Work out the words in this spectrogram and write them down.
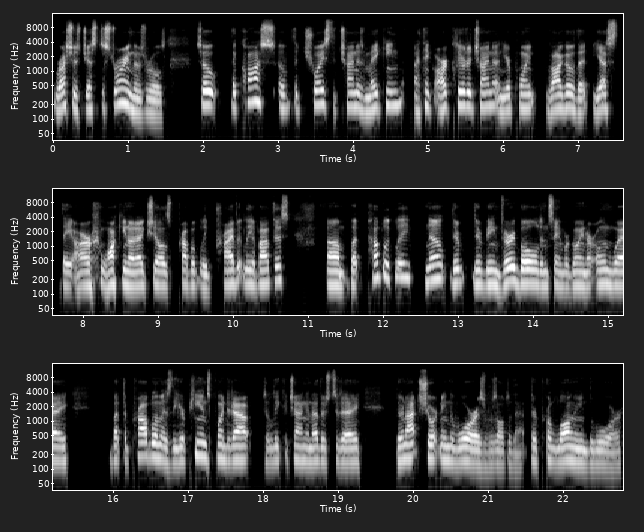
Russia's just destroying those rules. So the costs of the choice that China's making, I think, are clear to China. And your point, Vago, that yes, they are walking on eggshells, probably privately about this. Um, but publicly, no, they're they're being very bold and saying we're going our own way. But the problem, as the Europeans pointed out to Li Keqiang and others today, they're not shortening the war as a result of that. They're prolonging the war,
